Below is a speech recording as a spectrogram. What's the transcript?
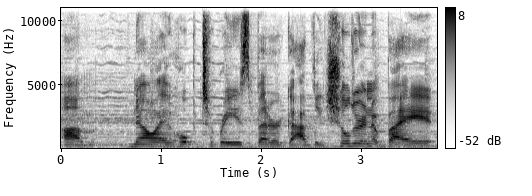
um, now I hope to raise better, godly children by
